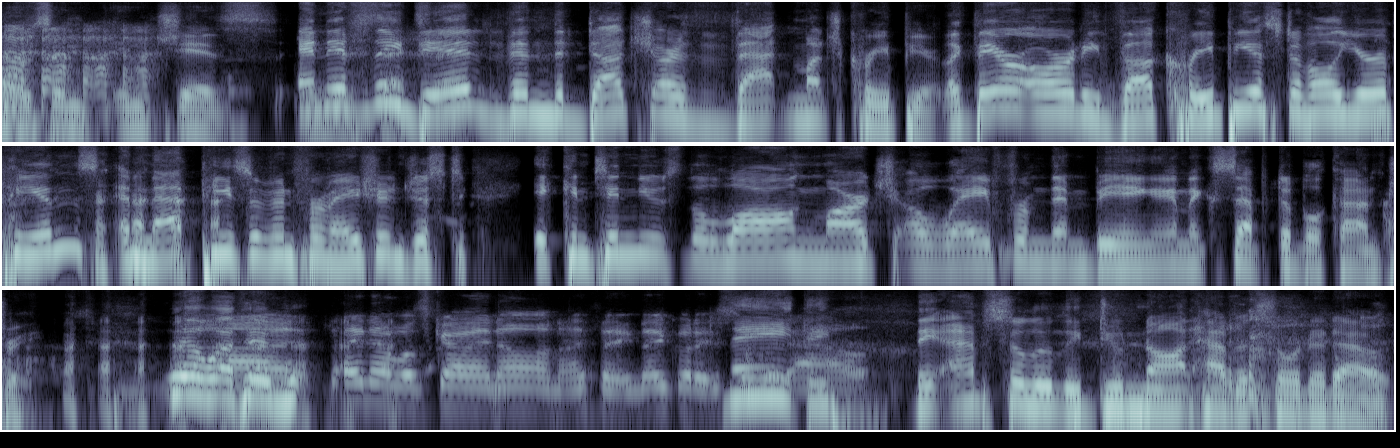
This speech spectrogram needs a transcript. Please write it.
fructose in, in jizz. And in if they sex ed. did, then the Dutch are that much creepier. Like they are already the creepiest of all Europeans, and that piece of information just it continues the long march away from them being an acceptable country. Well, Nah, they, they know what's going on. I think they've got it sorted they- out. they absolutely do not have it sorted out.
